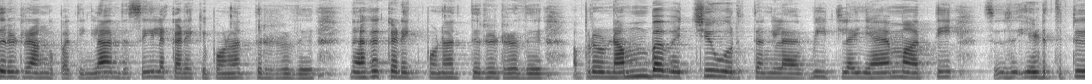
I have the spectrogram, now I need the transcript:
திருடுறாங்க பார்த்தீங்களா அந்த சீலை கடைக்கு போனால் திருடுறது நகை கடைக்கு போனால் திருடுறது அப்புறம் நம்ப வச்சு ஒருத்தங்களை வீட்டில் ஏமாற்றி எடுத்துகிட்டு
